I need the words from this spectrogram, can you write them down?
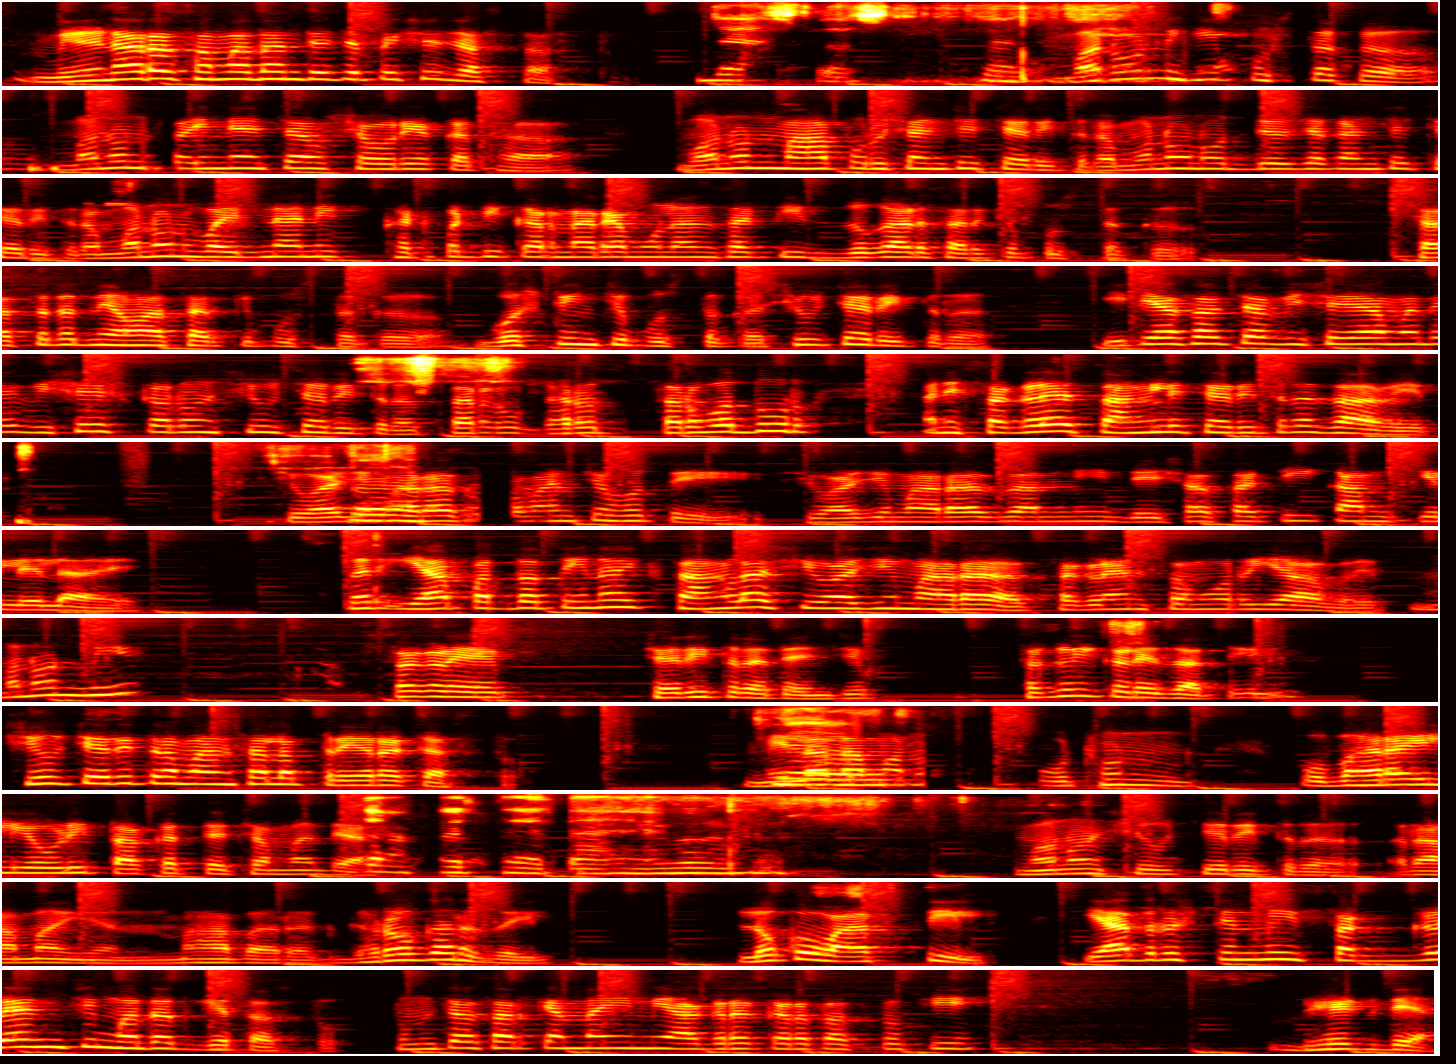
मिळणारं समाधान त्याच्यापेक्षा जास्त असतं. म्हणून ही पुस्तकं म्हणून सैन्याच्या शौर्य कथा म्हणून महापुरुषांचे चरित्र म्हणून उद्योजकांचे चरित्र म्हणून वैज्ञानिक खटपटी करणाऱ्या मुलांसाठी जुगाड सारखे पुस्तकं शास्त्रज्ञ व्हासारखी पुस्तकं गोष्टींची पुस्तकं शिवचरित्र इतिहासाच्या विषयामध्ये विशेष करून शिवचरित्र सर्व घर सर्वदूर आणि सगळे चांगले चरित्र जावेत. शिवाजी. महाराज सर्वांचे होते. शिवाजी महाराजांनी देशासाठी काम केलेलं आहे. तर या पद्धतीनं एक चांगला शिवाजी महाराज सगळ्यांसमोर यावेत. म्हणून मी सगळे चरित्र त्यांचे सगळीकडे जातील. शिवचरित्र माणसाला प्रेरक असतो. मेलाला. माणूस उठून उभा राहील एवढी ताकद त्याच्यामध्ये आहे. म्हणून शिवचरित्र रामायण महाभारत घरोघर जाईल. लोक वाचतील. या दृष्टीने मी सगळ्यांची मदत घेत असतो. तुमच्यासारख्यांनाही मी आग्रह करत असतो की भेट द्या.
